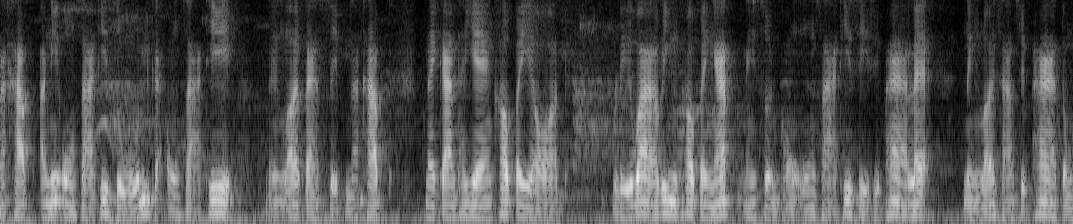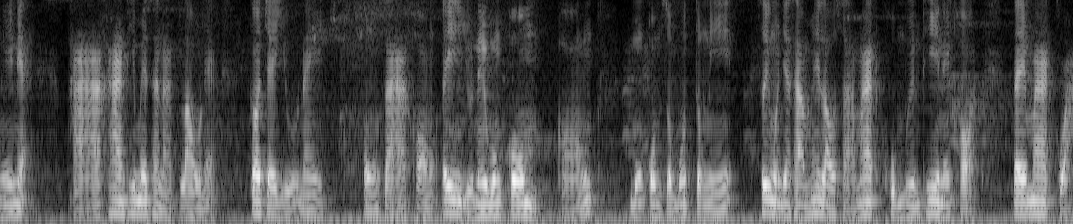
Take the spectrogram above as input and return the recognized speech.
นะครับ อันนี้องศาที่ 0 กับองศาที่ 180 นะครับ ในการทะแยงเข้าไปหยอด หรือว่าวิ่งเข้าไปงัดในส่วนขององศาที่ 45 และ 135 ตรงนี้เนี่ยขาข้างที่ไม่ถนัดเราเนี่ยก็จะอยู่ในองศาของเอ้ยอยู่ในวงกลมของวงกลมสมมุติตรงนี้ ซึ่งมันจะทำให้เราสามารถคุมพื้นที่ในคอร์ดได้มากกว่า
